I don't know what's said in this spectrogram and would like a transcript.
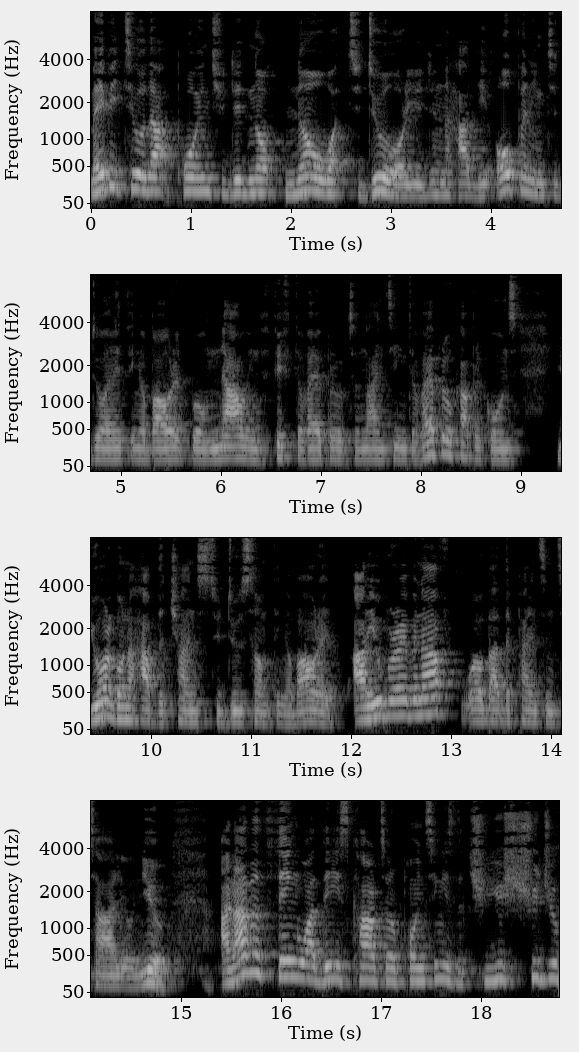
Maybe till that point you did not know what to do or you didn't have the opening to do anything about it. Well, now in 5th of April to 19th of April, Capricorns, you are going to have the chance to do something about it. Are you brave enough? Well, that depends entirely on you. Another thing what these cards are pointing is that you should you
